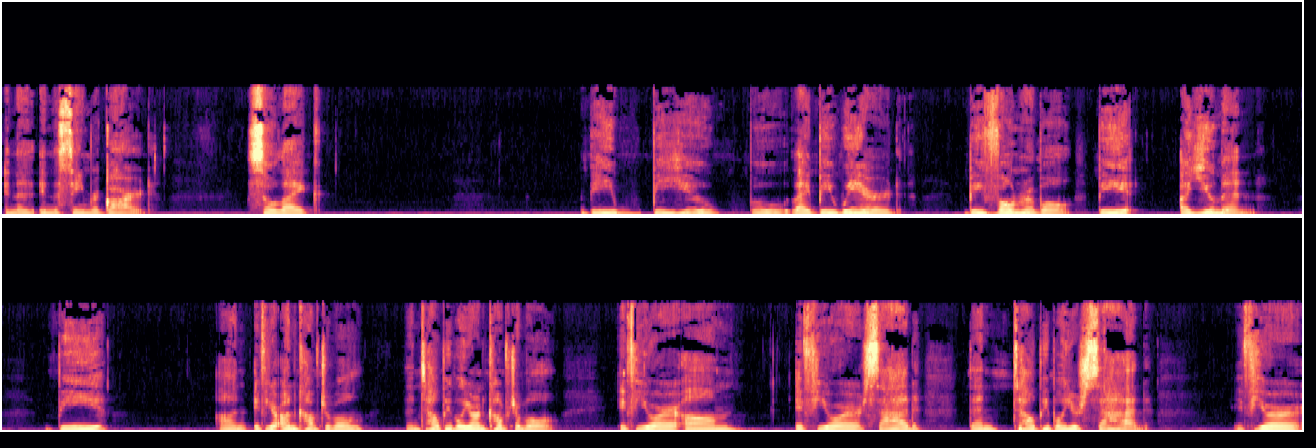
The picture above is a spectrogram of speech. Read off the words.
in the, in the same regard. So like be be you, boo, like be weird. Be vulnerable. Be a human. Be on if you're uncomfortable, then tell people you're uncomfortable. If you're um if you're sad, then tell people you're sad. If you're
